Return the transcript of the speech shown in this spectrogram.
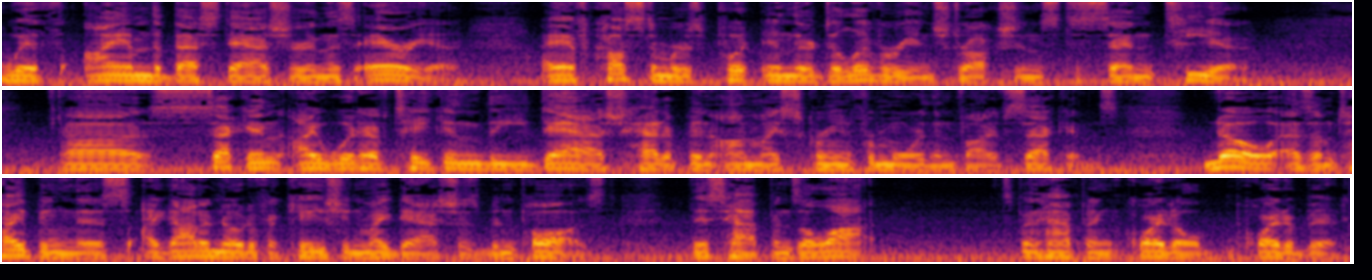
with I am the best dasher in this area. I have customers put in their delivery instructions to send Tia. Uh, second, I would have taken the dash had it been on my screen for more than five seconds. No, as I'm typing this, I got a notification my dash has been paused. This happens a lot. It's been happening quite a, quite a bit.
